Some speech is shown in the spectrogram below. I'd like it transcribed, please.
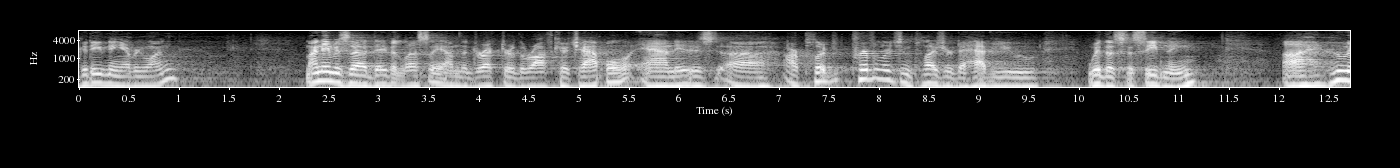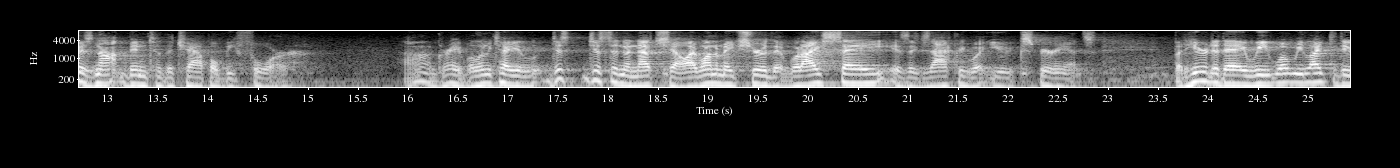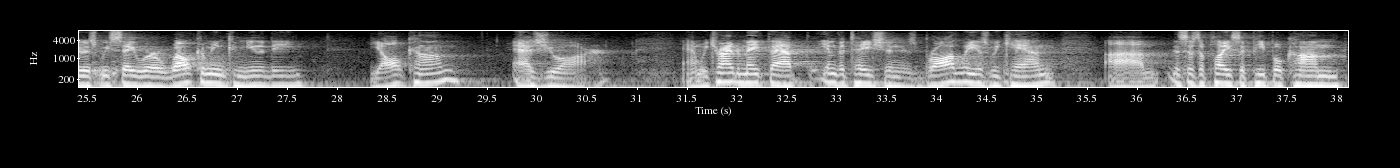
Good evening, everyone. My name is uh, David Leslie. I'm the director of the Rothko Chapel, and it is uh, our pl- privilege and pleasure to have you with us this evening. Uh, who has not been to the chapel before? Oh, great. Well, let me tell you, just, just in a nutshell, I want to make sure that what I say is exactly what you experience. But here today, we, what we like to do is we say we're a welcoming community. Y'all come as you are. And we try to make that invitation as broadly as we can. Um, this is a place that people come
